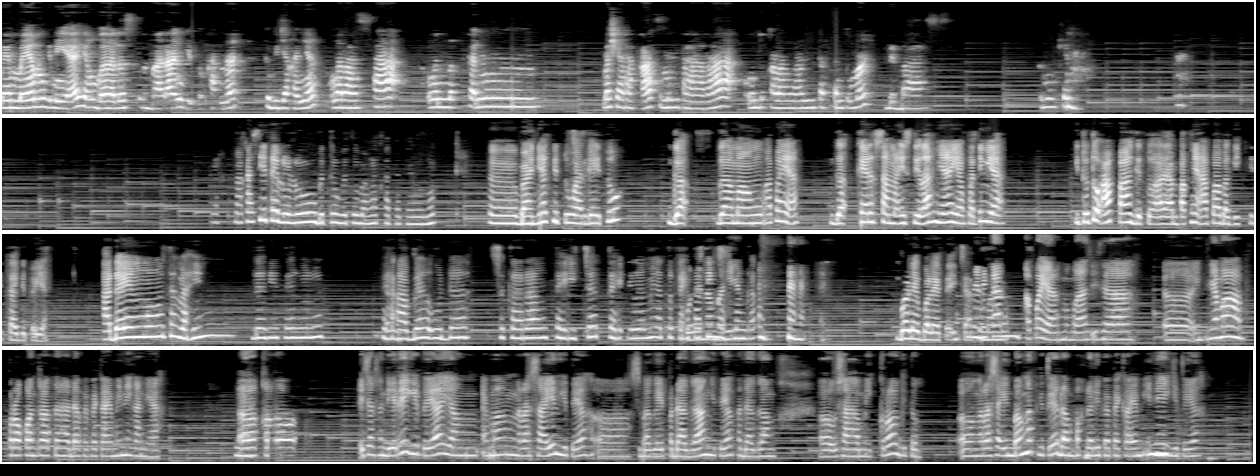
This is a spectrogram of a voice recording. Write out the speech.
mem-mem gini ya yang berlebaran gitu karena kebijakannya ngerasa menekan masyarakat sementara untuk kalangan tertentu mah bebas itu mungkin Ya, makasih Teh Lulu, betul-betul banget kata Teh Lulu. E, banyak gitu warga itu gak, gak mau apa ya, gak care sama istilahnya. Yang penting ya itu tuh apa gitu, dampaknya apa bagi kita gitu ya. Ada yang mau tambahin dari Teh Lulu? Teh Abel udah, sekarang Teh Ica, Teh Ilmi atau Teh Boleh Tati nambahin? enggak? boleh boleh Teh Ica. ini kan apa ya membahas istilah eh, intinya mah pro kontra terhadap ppkm ini kan ya. Ya. Eh, kalau Ica sendiri gitu ya yang emang ngerasain gitu ya eh, sebagai pedagang gitu ya pedagang eh, usaha mikro gitu eh, ngerasain banget gitu ya dampak dari ppkm ini gitu ya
